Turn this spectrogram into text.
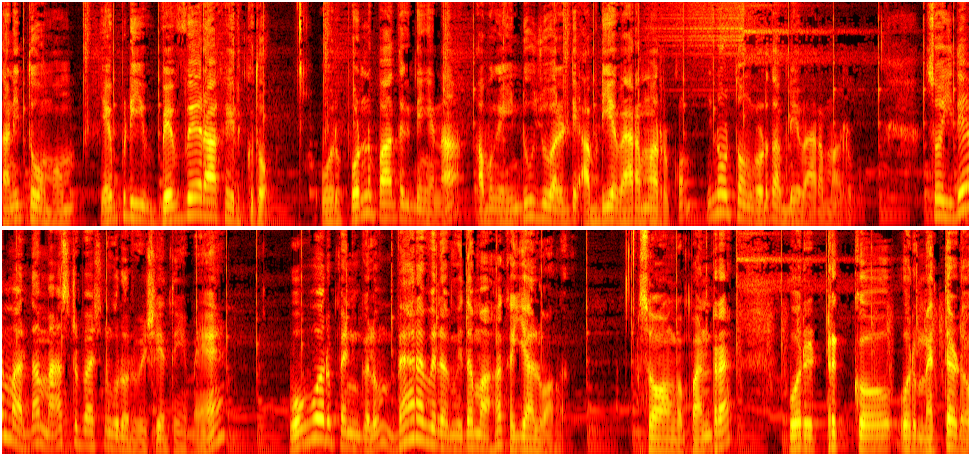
தனித்துவமும் எப்படி வெவ்வேறாக இருக்குதோ. ஒரு பொண்ணு பார்த்துக்கிட்டிங்கன்னா அவங்க இண்டிவிஜுவாலிட்டி அப்படியே வேற மாதிரி இருக்கும். இன்னொருத்தவங்களோடது அப்படியே வேற மாதிரி இருக்கும். ஸோ இதே மாதிரி தான் மாஸ்டர் பேஷனுங்கிற ஒரு விஷயத்தையுமே ஒவ்வொரு பெண்களும் வேறு வித விதமாக கையாளுவாங்க. ஸோ அவங்க பண்ணுற ஒரு ட்ரிக்கோ ஒரு மெத்தடோ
